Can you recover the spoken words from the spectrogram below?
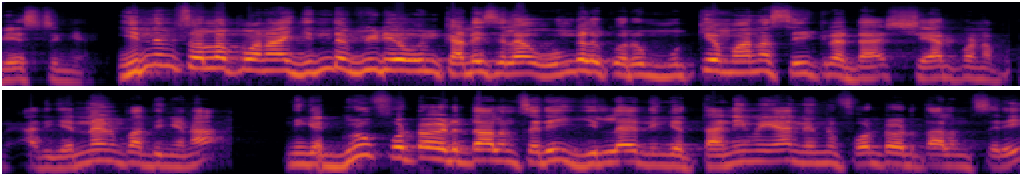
வேஸ்ட்டுங்க இன்னும் சொல்ல போனா இந்த வீடியோவின் கடைசியில உங்களுக்கு ஒரு முக்கியமான சீக்ரெட்டை ஷேர் பண்ண போறேன். அது என்னன்னு பாத்தீங்கன்னா நீங்க குரூப் போட்டோ எடுத்தாலும் சரி இல்ல நீங்க தனிமையா நின்று போட்டோ எடுத்தாலும் சரி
